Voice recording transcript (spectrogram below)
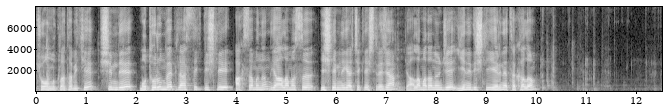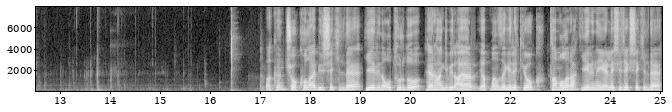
Çoğunlukla tabii ki. Şimdi motorun ve plastik dişli aksamının yağlaması işlemini gerçekleştireceğim. Yağlamadan önce yeni dişli yerine takalım. Bakın çok kolay bir şekilde yerine oturdu. Herhangi bir ayar yapmanıza gerek yok. Tam olarak yerine yerleşecek şekilde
